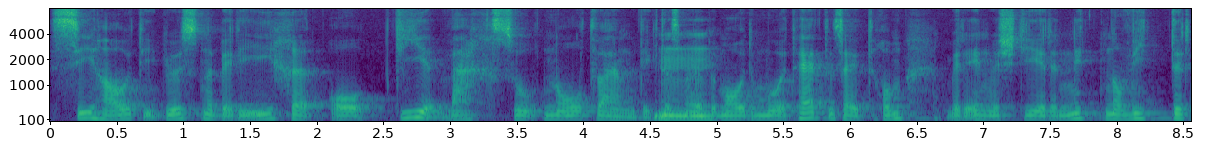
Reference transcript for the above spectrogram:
sind halt in gewissen Bereichen auch die Wechsel notwendig. Dass man mhm. mal den Mut hat und sagt, komm, wir investieren nicht noch weiter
